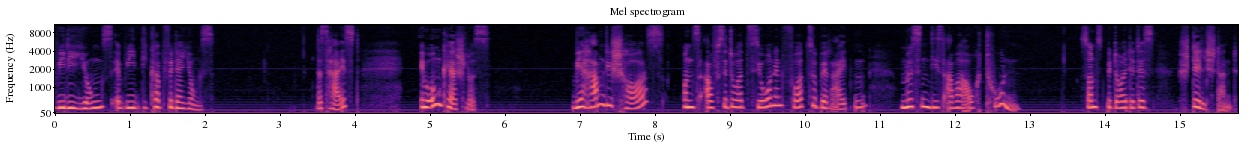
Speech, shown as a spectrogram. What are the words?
wie die Jungs, äh, wie die Köpfe der Jungs. Das heißt, im Umkehrschluss, wir haben die Chance, uns auf Situationen vorzubereiten, müssen dies aber auch tun. Sonst bedeutet es Stillstand.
